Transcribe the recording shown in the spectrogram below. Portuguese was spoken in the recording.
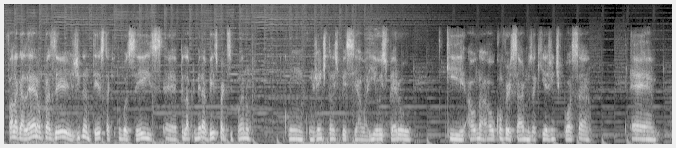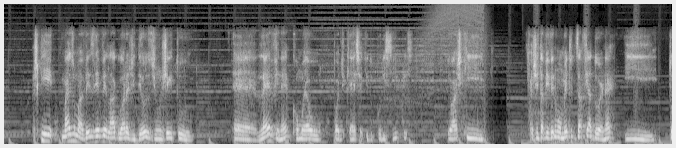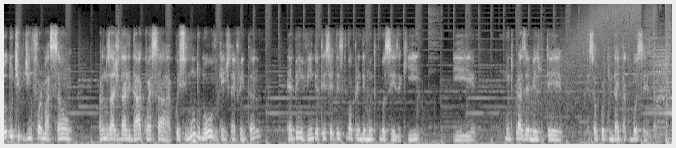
Fala galera, é um prazer gigantesco estar aqui com vocês, é, pela primeira vez participando com, com gente tão especial aí. Eu espero que ao, ao conversarmos aqui a gente possa, é, acho que mais uma vez, revelar a glória de Deus de um jeito é, leve, né? Como é o podcast aqui do Puro e Simples. Eu acho que a gente está vivendo um momento desafiador, né? E todo tipo de informação para nos ajudar a lidar com, essa, com esse mundo novo que a gente está enfrentando é bem-vindo. Eu tenho certeza que vou aprender muito com vocês aqui e muito prazer mesmo ter essa oportunidade de estar com vocês. Tá?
